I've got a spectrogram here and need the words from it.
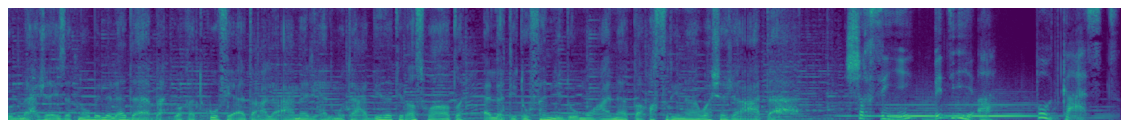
تمنح جائزة نوبل للآداب. وقد كافئت على أعمالها المتعددة الأصوات التي تفند معاناة عصرنا وشجاعته. شخصية بدقيقة. بودكاست.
